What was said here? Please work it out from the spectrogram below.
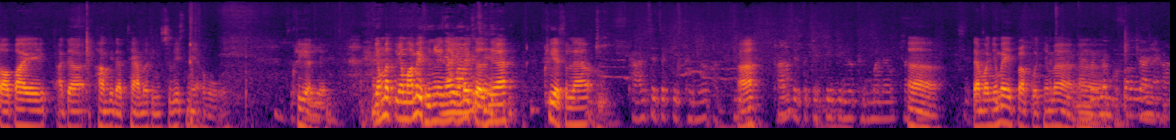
ต่อไปอาจจะพังเป็นแบบแถมมาถึงสวิสเนี่ยโอ้โหเครียดเลย ยังมายังมาไม่ถึงเลยนะ ยังไม่เกิดเนื้อเครียดซะแล้วฐานเศรษฐกิจถึงแล้วค่ะฮะฐานเศรษฐกิจจริงๆเราถึงมาแล้วใช่เออแต่มันยังไม่ปรากฏใช่ไหมเออมันเริ่มใช่ค่ะ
